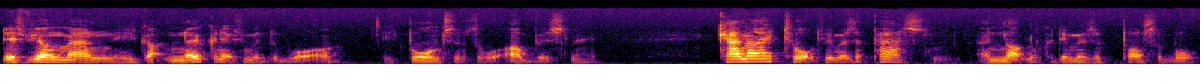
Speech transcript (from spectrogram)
This young man, he's got no connection with the war. He's born since the war, obviously. Can I talk to him as a person and not look at him as a possible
